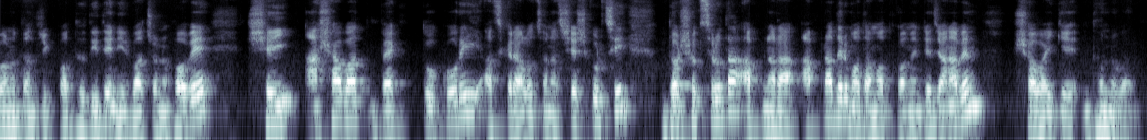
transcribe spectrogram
গণতান্ত্রিক পদ্ধতিতে নির্বাচন হবে। সেই আশাবাদ ব্যক্ত করেই আজকের আলোচনা শেষ করছি। দর্শক শ্রোতা, আপনারা আপনাদের মতামত কমেন্টে জানাবেন। সবাইকে ধন্যবাদ।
